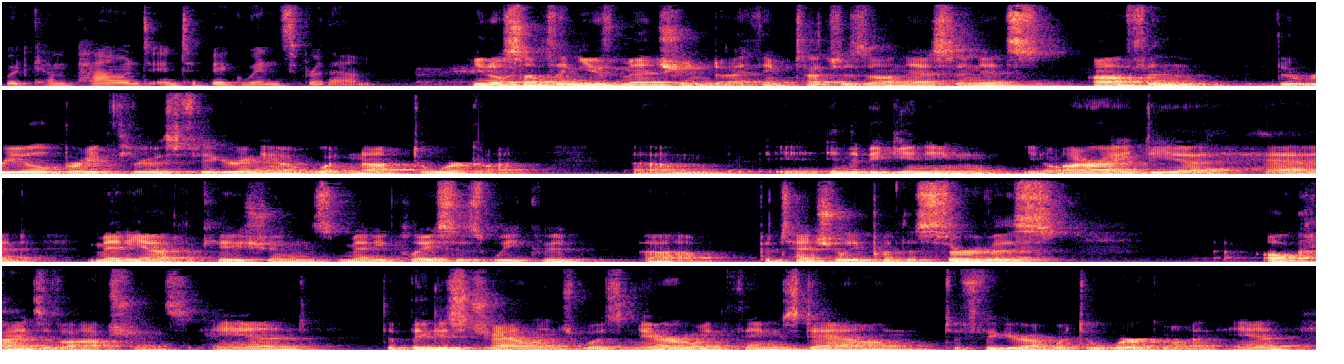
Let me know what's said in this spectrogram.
would compound into big wins for them? You know, something you've mentioned, I think, touches on this, and it's often the real breakthrough is figuring out what not to work on. Um, in, in, the beginning, you know, our idea had many applications, many places we could uh, potentially put the service, all kinds of options, and the biggest challenge was narrowing things down to figure out what to work on. And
